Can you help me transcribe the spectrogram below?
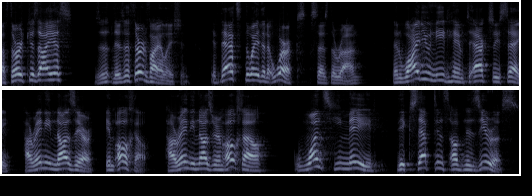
A third kazayas, there's a third violation. If that's the way that it works, says the Ran, then why do you need him to actually say, Hareni Nazir im ochel. Hareni Nazir im ochel. Once he made the acceptance of Nazirus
